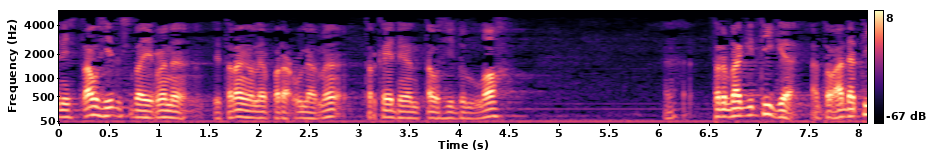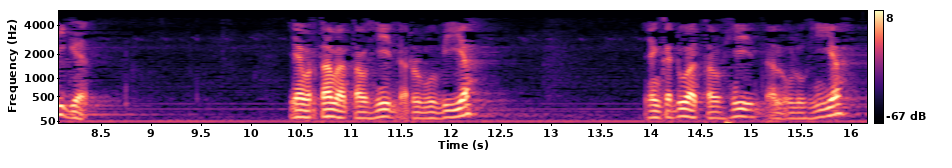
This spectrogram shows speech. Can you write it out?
jenis tauhid sebagaimana diterang oleh para ulama terkait dengan tauhidullah ya, terbagi tiga atau ada tiga. Yang pertama tauhid rububiyah, yang kedua tauhid al-uluhiyah.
